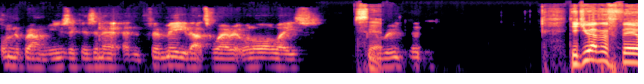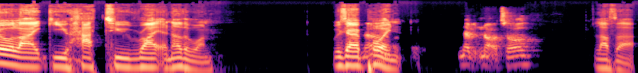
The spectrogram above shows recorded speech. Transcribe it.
underground music, isn't it? And for me, that's where it will always be did you ever feel like you had to write another one? Was there a no, point? Never, not at all. Love that.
